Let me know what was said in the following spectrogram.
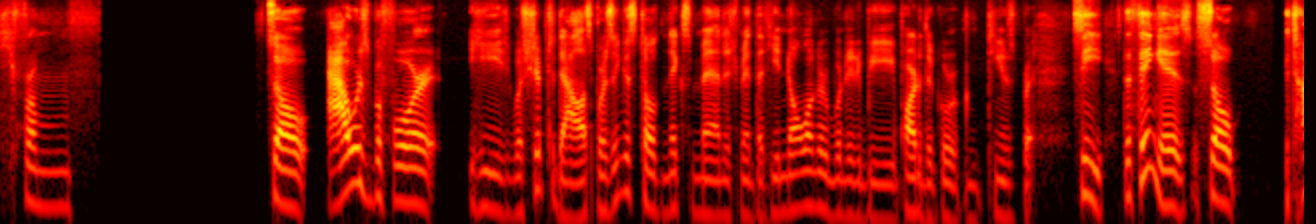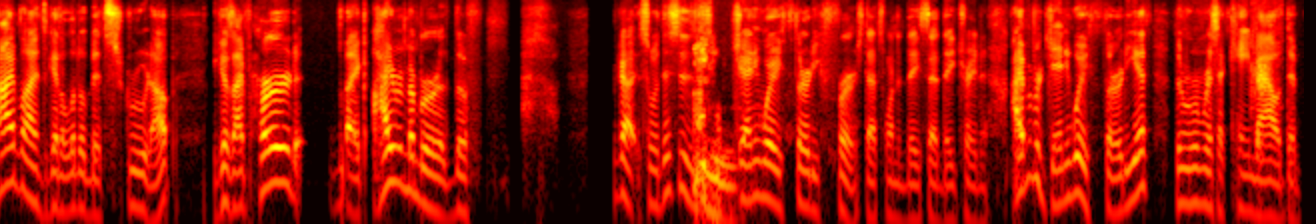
from. So hours before he was shipped to Dallas, Porzingis told Knicks management that he no longer wanted to be part of the group and teams. But see, the thing is, so the timelines get a little bit screwed up because I've heard, like, I remember the. Forgot. So this is January 31st. That's when they said they traded. I remember January 30th. The rumors that came out that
